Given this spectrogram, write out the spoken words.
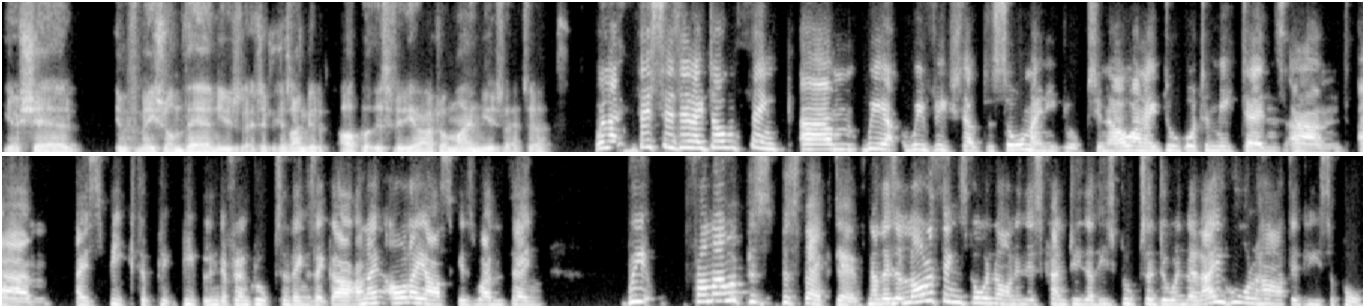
you know, shared information on their newsletter because I'm going to I'll put this video out on my newsletter. Well, this is it. I don't think um, we we've reached out to so many groups, you know, and I do go to meetings and um, I speak to people in different groups and things like that. And I all I ask is one thing: we from our pers- perspective. Now, there's a lot of things going on in this country that these groups are doing that I wholeheartedly support.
